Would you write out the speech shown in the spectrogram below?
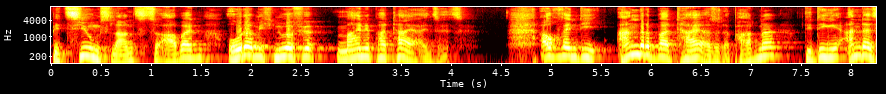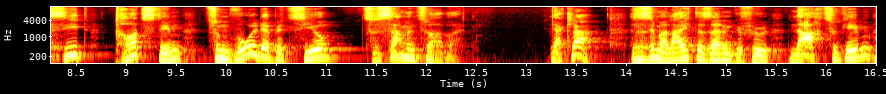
Beziehungslands zu arbeiten oder mich nur für meine Partei einsetze. Auch wenn die andere Partei, also der Partner, die Dinge anders sieht, trotzdem zum Wohl der Beziehung zusammenzuarbeiten. Ja klar, es ist immer leichter, seinem Gefühl nachzugeben,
